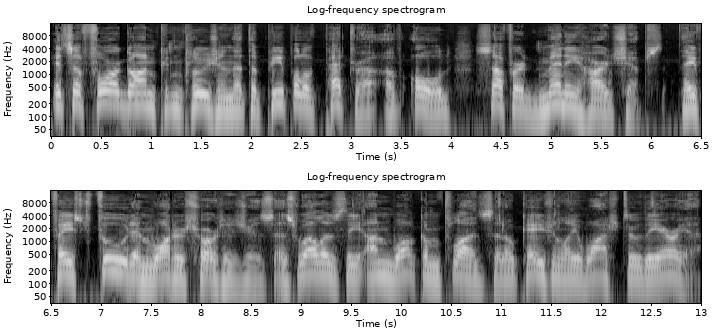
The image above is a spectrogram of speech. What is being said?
It's a foregone conclusion that the people of Petra of old suffered many hardships. They faced food and water shortages, as well as the unwelcome floods that occasionally washed through the area.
